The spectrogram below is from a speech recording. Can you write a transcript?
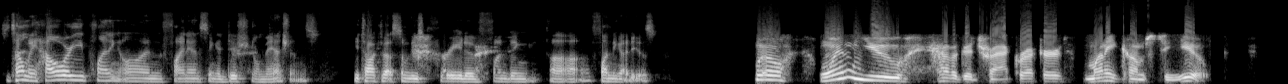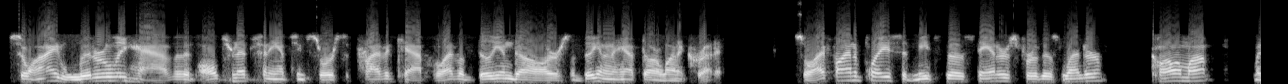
So tell me, how are you planning on financing additional mansions? You talked about some of these creative funding uh, funding ideas. Well, when you have a good track record, money comes to you. So I literally have an alternate financing source of private capital. I have a billion dollars, a billion and a half dollar line of credit. So I find a place that meets the standards for this lender, call them up, my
